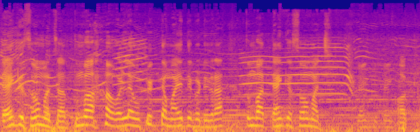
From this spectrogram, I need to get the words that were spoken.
thank you so much sir ತುಂಬ ಒಳ್ಳೆ ಉಪಯುಕ್ತ ಮಾಹಿತಿ ಕೊಟ್ಟಿದ್ದೀರಾ. ತುಂಬ thank you so much thank you thank you okay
